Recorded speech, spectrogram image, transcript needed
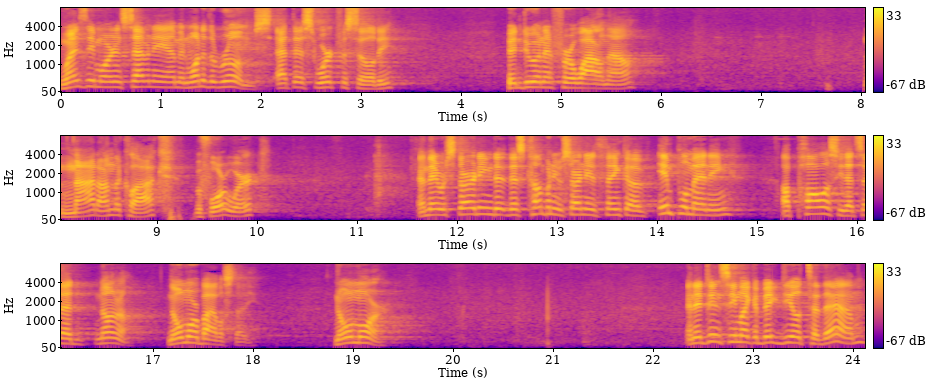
Wednesday morning, 7 a.m., in one of the rooms at this work facility. Been doing it for a while now not on the clock before work. And they were starting to, this company was starting to think of implementing a policy that said, no, no, no more Bible study. No more. And it didn't seem like a big deal to them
